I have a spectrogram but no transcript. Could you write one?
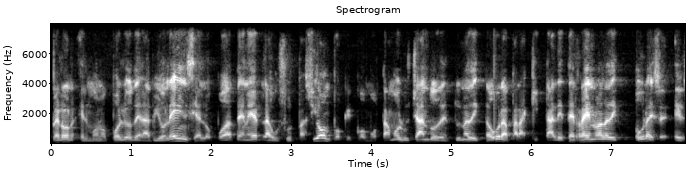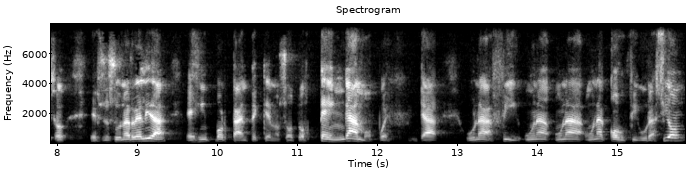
perdón, el monopolio de la violencia, lo pueda tener la usurpación, porque como estamos luchando dentro de una dictadura para quitarle terreno a la dictadura, eso, eso, es una realidad, es importante que nosotros tengamos pues ya una, una, una, una configuración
